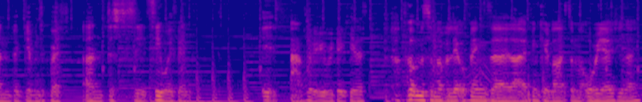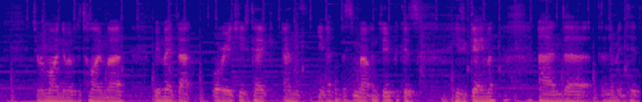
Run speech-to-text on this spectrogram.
and give them to Chris and just see see what he thinks. It's absolutely ridiculous. I've got him some other little things uh, that I think he'd like, some Oreos, you know, to remind him of the time uh, we made that Oreo cheesecake and you know some Mountain Dew because he's a gamer and uh, a limited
